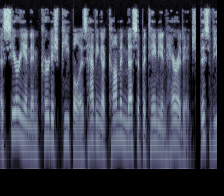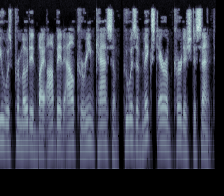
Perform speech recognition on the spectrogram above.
Assyrian, and Kurdish people as having a common Mesopotamian heritage. This view was promoted by Abd al Karim Qasim, who was of mixed Arab Kurdish descent.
